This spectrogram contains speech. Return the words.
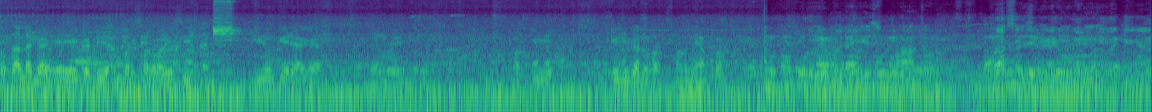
ਪਤਾ ਲੱਗਾ ਕਿ ਇਹ ਗੱਡੀ ਅੰਮ੍ਰਿਤਸਰ ਵਾਲੀ ਸੀ ਜਿਹਨੂੰ ਘੇਰਿਆ ਗਿਆ। ਬਾਕੀ ਅੱਗੇ ਦੀ ਗੱਲਬਾਤ ਸੁਣਦੇ ਹਾਂ ਆਪਾਂ। ਇਹ ਮੁੰਡਾ ਜੀ ਇਸ ਤੋਂ 10 ਵੀਡੀਓ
